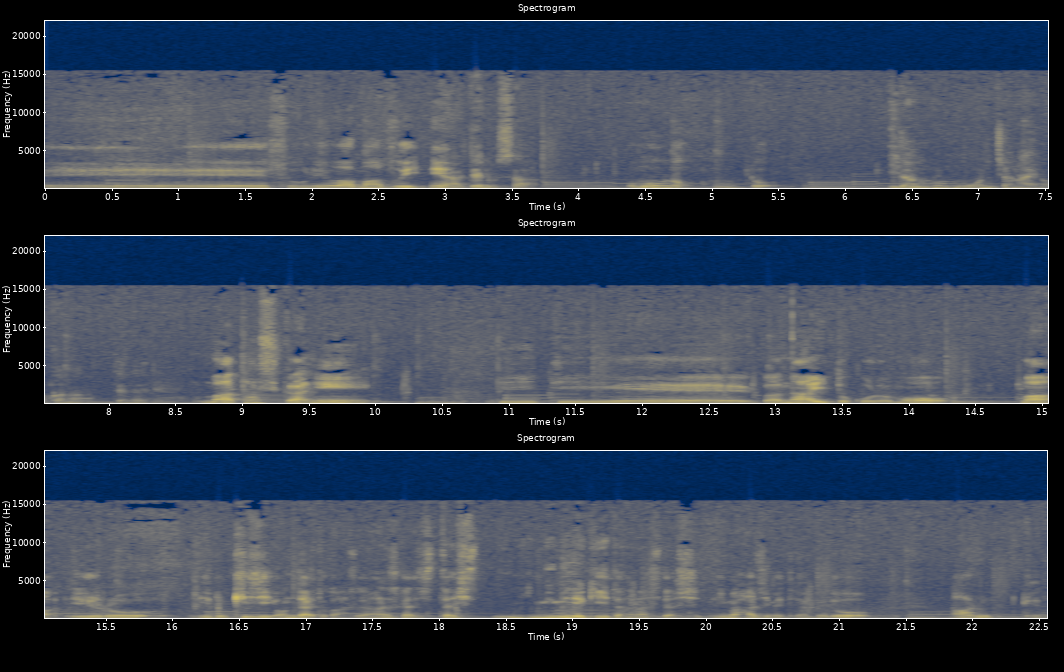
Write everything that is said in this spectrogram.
へえそれはまずいね。いやでもさ思うの本当いらんもん多いんじゃないのかなってね。まあ確かに PTA がないところもまあいろいろいろいろ記事読んだりとかそういう話から実際し耳で聞いた話だし今初めてやけどあるけど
